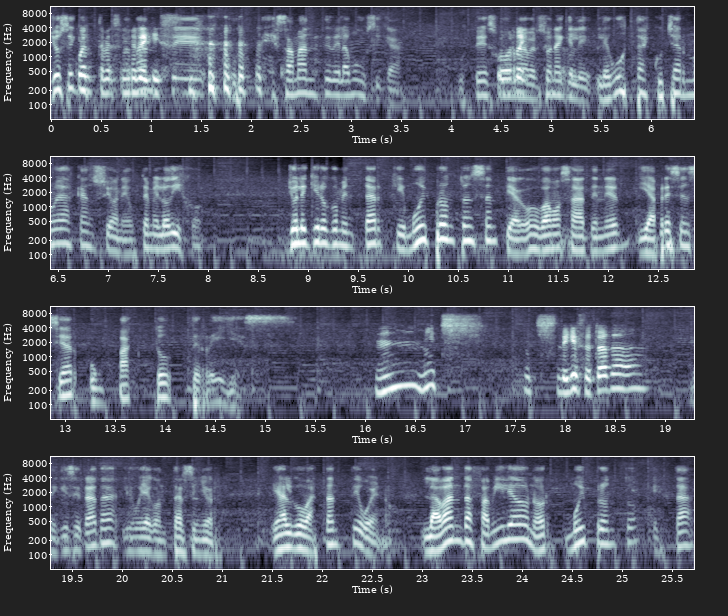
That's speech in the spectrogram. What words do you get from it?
yo sé que usted es X. amante- usted es amante de la música. Usted es una persona que le, le gusta escuchar nuevas canciones, usted me lo dijo. Yo le quiero comentar que muy pronto en Santiago vamos a tener y a presenciar un pacto de reyes. Mm, Mitch. Mitch, ¿De qué se trata? ¿De qué se trata? Le voy a contar, señor. Es algo bastante bueno. La banda Familia de Honor muy pronto está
